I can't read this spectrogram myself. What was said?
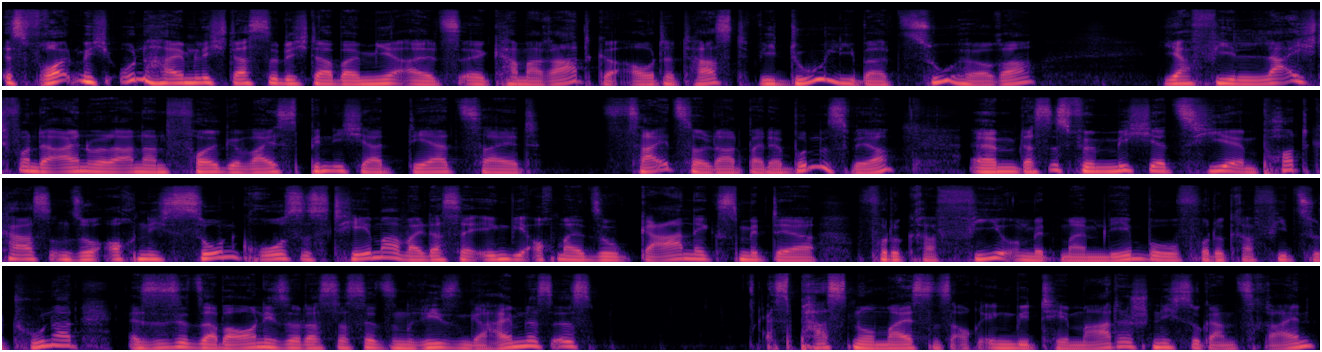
es freut mich unheimlich, dass du dich da bei mir als äh, Kamerad geoutet hast. Wie du, lieber Zuhörer, ja vielleicht von der einen oder anderen Folge weißt, bin ich ja derzeit Zeitsoldat bei der Bundeswehr. Ähm, das ist für mich jetzt hier im Podcast und so auch nicht so ein großes Thema, weil das ja irgendwie auch mal so gar nichts mit der Fotografie und mit meinem Nebenberuf Fotografie zu tun hat. Es ist jetzt aber auch nicht so, dass das jetzt ein Riesengeheimnis ist. Es passt nur meistens auch irgendwie thematisch nicht so ganz rein.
